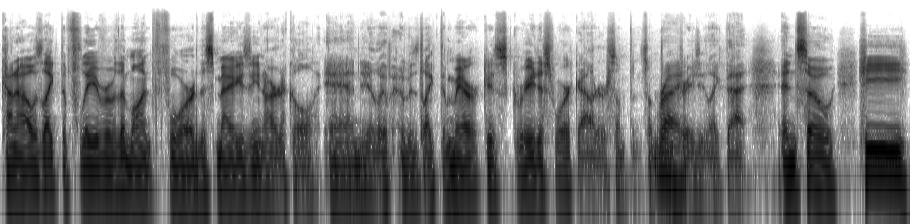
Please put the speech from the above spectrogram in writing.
kind of, I was like the flavor of the month for this magazine article. And you know, it was like the America's greatest workout or something, something right. crazy like that. And so he,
